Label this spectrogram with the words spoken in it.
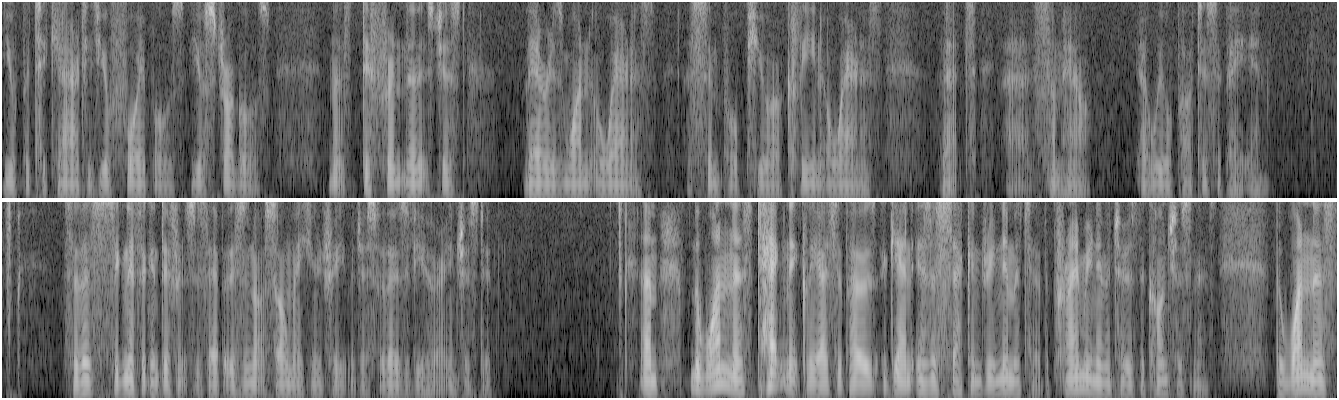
your particularities, your foibles, your struggles. And that's different than it's just there is one awareness, a simple, pure, clean awareness that uh, somehow uh, we will participate in. So there's significant differences there, but this is not a soul-making retreat, but just for those of you who are interested. Um, the oneness, technically, I suppose, again, is a secondary nimitta. The primary nimitta is the consciousness. The oneness,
